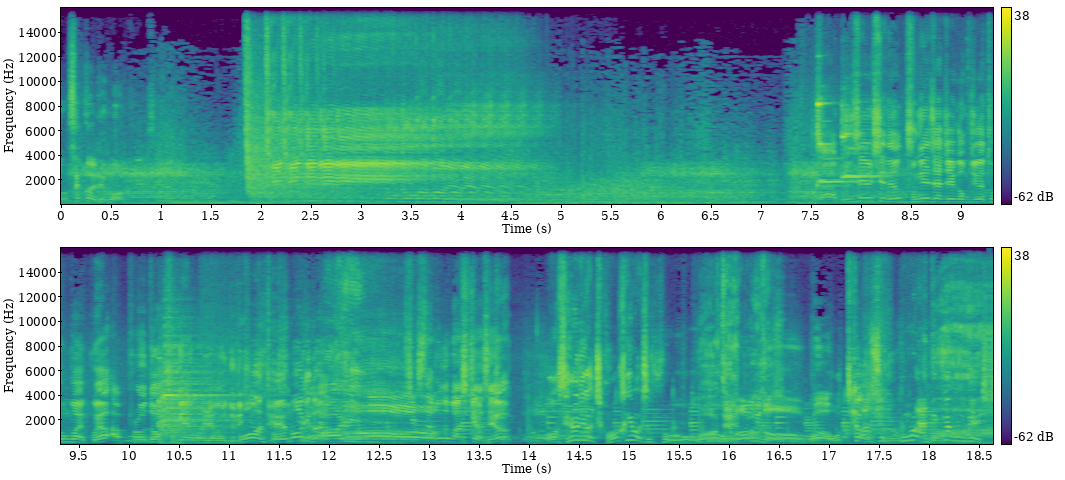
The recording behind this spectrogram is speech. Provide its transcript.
대박 색깔 대박. 딘디리 논반 매운. 자, 문세윤 씨는 궁예 자질 검증에 통과했고요. 앞으로도 궁예 권력을 누리실 와수 있습니다. 대박이다. 식사 모두 맛있게 하세요. 와, 세훈이가 정확하게 맞췄어. 와, 대박. 대박이다. 와 어떻게 알았어요? 국물 안 땡겼는데. 씨.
